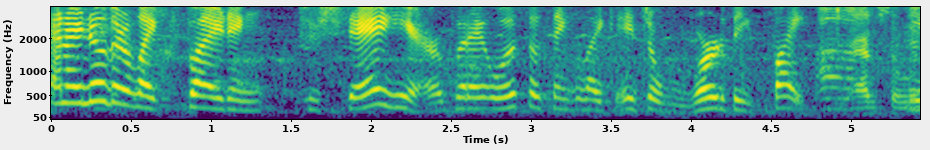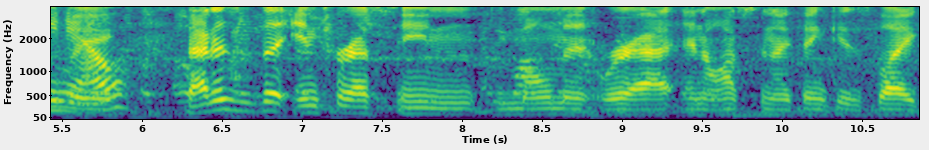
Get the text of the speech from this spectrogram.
And I know they're like fighting to stay here, but I also think like it's a worthy fight. Absolutely. You know? That is the interesting moment we're at in Austin, I think, is like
